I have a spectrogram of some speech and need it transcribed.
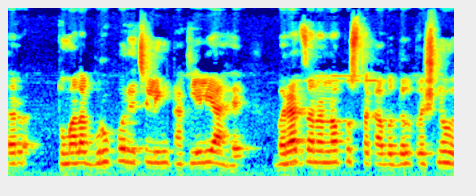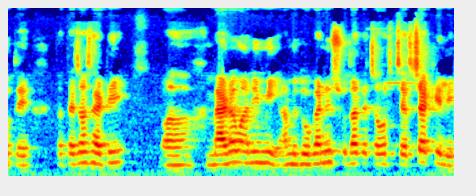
तर तुम्हाला ग्रुपवर याची लिंक टाकलेली आहे. बऱ्याच जणांना पुस्तकाबद्दल प्रश्न होते. तर त्याच्यासाठी मॅडम आणि मी आम्ही दोघांनी सुद्धा त्याच्यावर चर्चा केली.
